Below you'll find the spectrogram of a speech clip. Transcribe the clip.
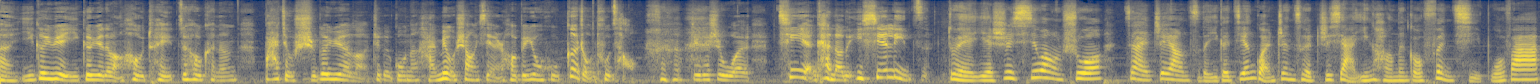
嗯、一个月一个月的往后推，最后可能八九十个月了，这个功能还没有上线，然后被用户各种吐槽。这个是我亲眼看到的一些例子。对，也是希望说，在这样子的一个监管政策之下，银行能够奋起勃发，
